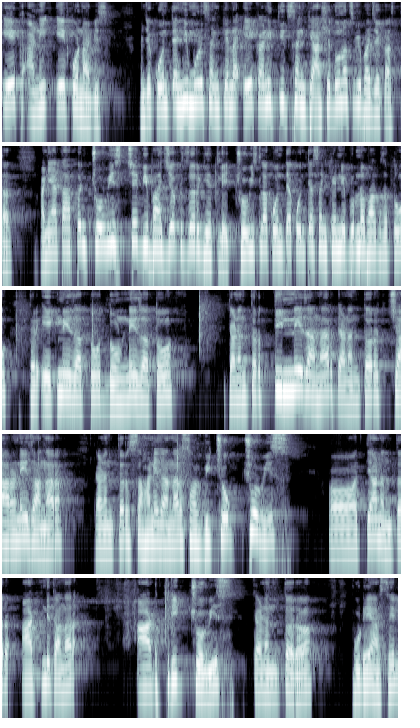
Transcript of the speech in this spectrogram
एक आणि एकोणावीस. म्हणजे कोणत्याही मूळ संख्येला एक आणि तीच संख्या असे दोनच विभाजक असतात. आणि आता आपण चोवीसचे विभाजक जर घेतले चोवीसला कोणत्या कोणत्या संख्यांनी पूर्ण भाग जातो? तर एकने जातो दोनने जातो त्यानंतर तीनने जाणार त्यानंतर चारने जाणार त्यानंतर सहाने जाणार सहावी चोक चोवीस त्यानंतर आठने जाणार आठ त्रिक चोवीस त्यानंतर पुढे असेल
